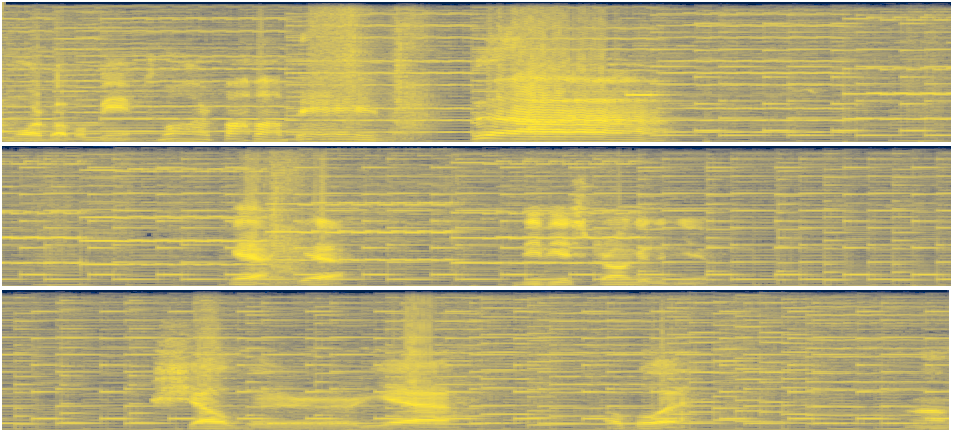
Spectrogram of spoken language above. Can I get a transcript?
more bubble beams. More bubble beams! Ah! Yeah, yeah. Vivi is stronger than you. Shellder, yeah. Oh boy. Um.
